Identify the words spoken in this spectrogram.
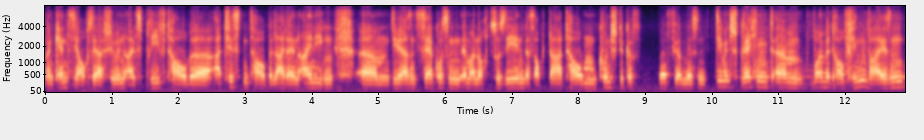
man kennt es ja auch sehr schön als Brieftaube, Artistentaube, leider in einigen ähm, diversen Zirkussen immer noch zu sehen, dass auch da Tauben Kunststücke vorführen müssen. Dementsprechend ähm, wollen wir darauf hinweisen,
